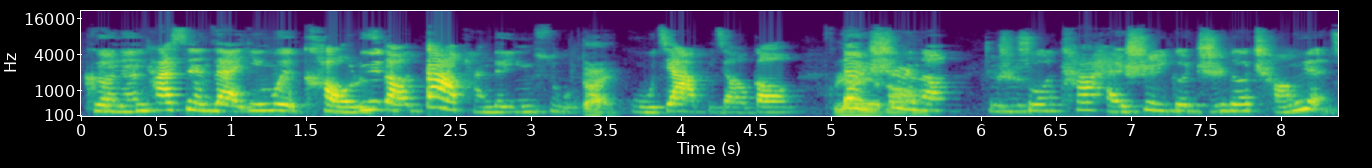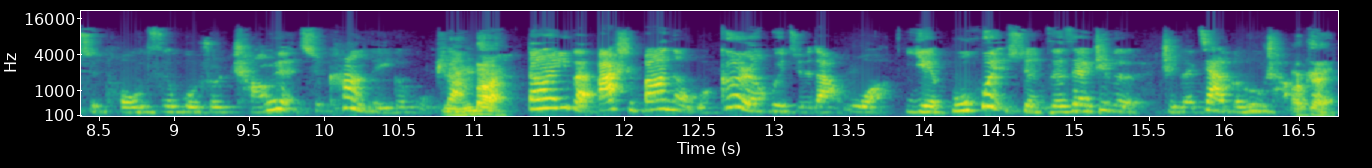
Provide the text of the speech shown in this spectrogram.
可能他现在因为考虑到大盘的因素，对，股价比较高，但是呢。就是说，它还是一个值得长远去投资或者说长远去看的一个股票。明白，当然，一百八十八呢，我个人会觉得我也不会选择在这个这个价格入场。OK，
